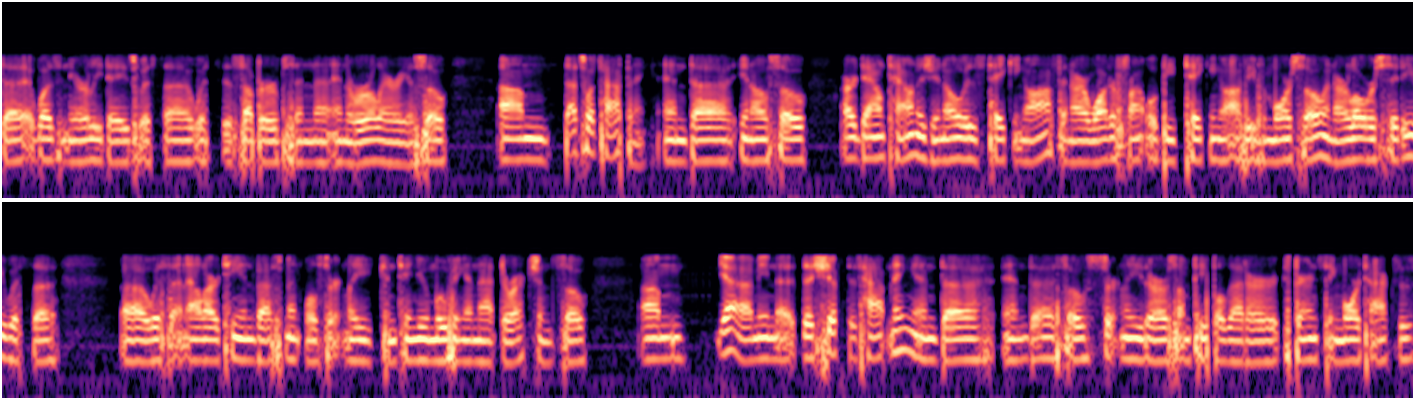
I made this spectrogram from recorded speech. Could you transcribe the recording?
uh, was in the early days with uh, with the suburbs and uh, and the rural areas. So um, that's what's happening, and uh, you know, so our downtown, as you know, is taking off, and our waterfront will be taking off even more so, and our lower city with the uh, with an LRT investment will certainly continue moving in that direction. So. Um, yeah, I mean the, the shift is happening, and uh, and uh, so certainly there are some people that are experiencing more taxes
